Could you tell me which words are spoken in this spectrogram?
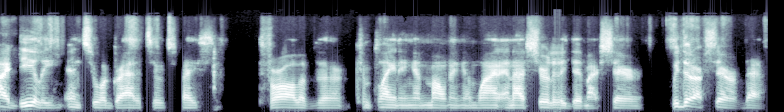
ideally into a gratitude space for all of the complaining and moaning and whining. And I surely did my share. We did our share of that.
